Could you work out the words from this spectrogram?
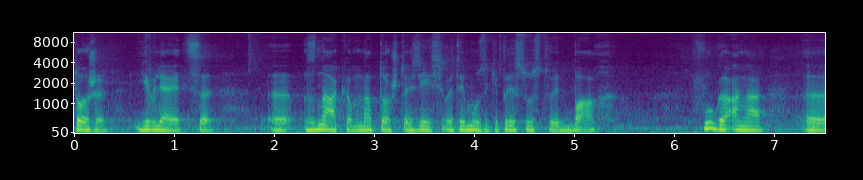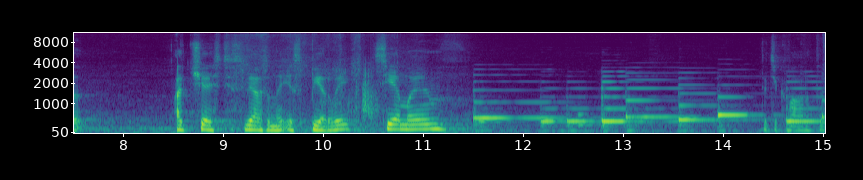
тоже является э, знаком на то, что здесь в этой музыке присутствует Бах. Фуга, она э, отчасти связана и с первой темой. Эти кварты.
